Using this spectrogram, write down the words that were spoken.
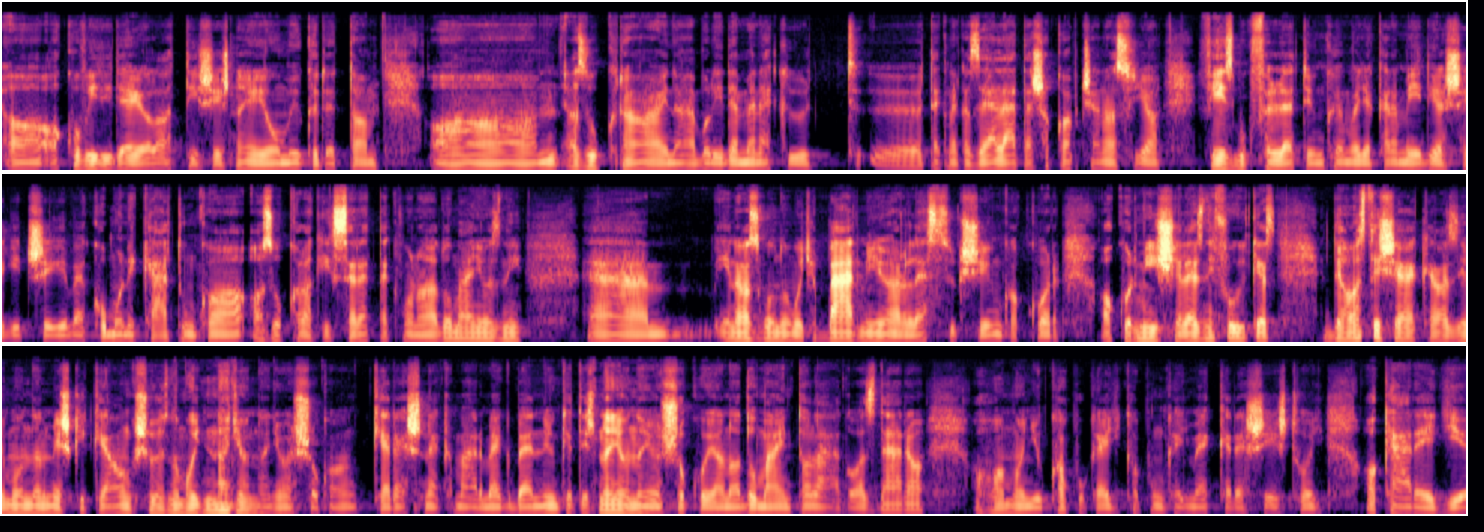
a, Covid ideje alatt is, és nagyon jól működött a, a, az Ukrajnából ide menekült projekteknek az ellátása kapcsán az, hogy a Facebook felületünkön, vagy akár a média segítségével kommunikáltunk a, azokkal, akik szerettek volna adományozni. Én azt gondolom, hogy ha bármi olyan lesz szükségünk, akkor, akkor mi is jelezni fogjuk ezt, de azt is el kell azért mondanom, és ki kell hangsúlyoznom, hogy nagyon-nagyon sokan keresnek már meg bennünket, és nagyon-nagyon sok olyan adományt talál gazdára, ahol mondjuk kapunk egy, kapunk egy megkeresést, hogy akár egy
